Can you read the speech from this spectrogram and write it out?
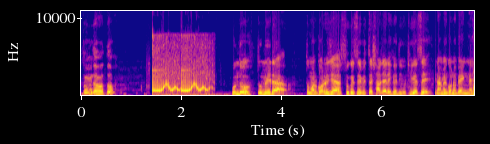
তুমি দেখো তো। বন্ধু, তুমি এটা তোমার ঘরে যা সুকেশের ভিতরে সাজা রেখে দিও, ঠিক আছে? নামে কোনো ব্যাংক নাই।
